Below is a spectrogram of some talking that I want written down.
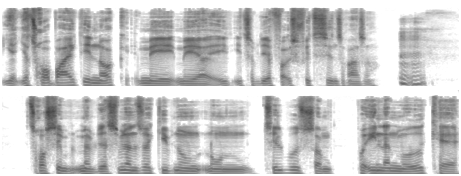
jeg, jeg tror bare ikke, det er nok med, med at etablere folks fritidsinteresser. Mm-mm. Jeg tror simpelthen, man bliver simpelthen nødt til at give dem nogle, nogle tilbud, som på en eller anden måde kan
